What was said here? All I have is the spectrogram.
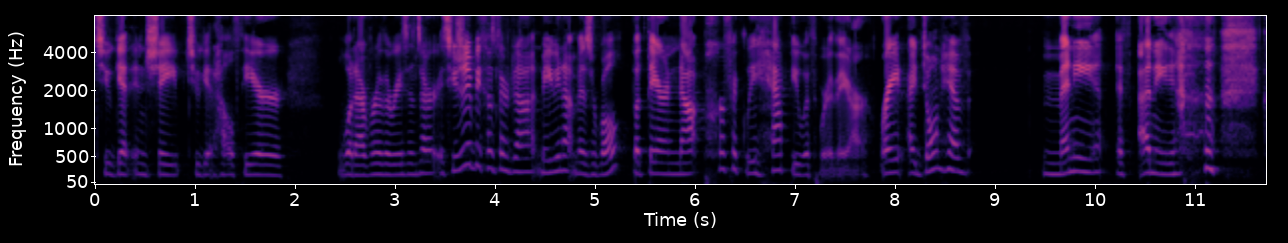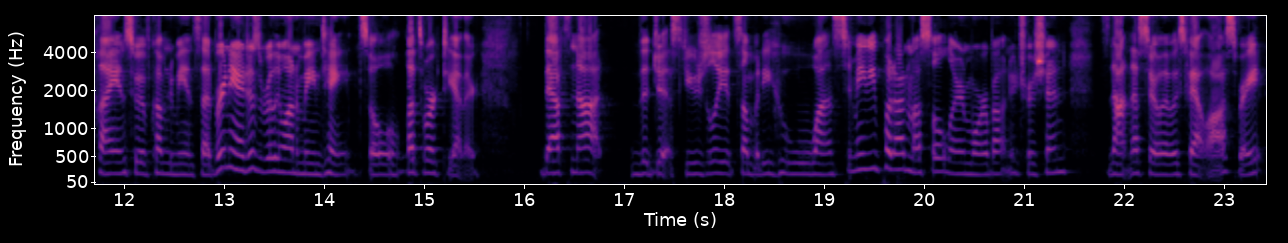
to get in shape, to get healthier, whatever the reasons are, it's usually because they're not, maybe not miserable, but they're not perfectly happy with where they are, right? I don't have many, if any, clients who have come to me and said, Brittany, I just really want to maintain. So let's work together. That's not the gist. Usually it's somebody who wants to maybe put on muscle, learn more about nutrition. It's not necessarily always fat loss, right?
